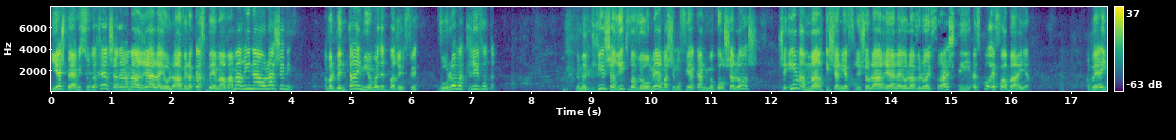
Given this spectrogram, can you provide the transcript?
יש בעיה מסוג אחר שאדם אמר הרי עליי עולה ולקח בהמה ואמר הנה העולה שלי אבל בינתיים היא עומדת ברפת והוא לא מקריב אותה. ומדגיש הריטווה ואומר מה שמופיע כאן במקור שלוש שאם אמרתי שאני אפריש עולה הרי עליי עולה ולא הפרשתי אז פה איפה הבעיה? הבעיה היא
